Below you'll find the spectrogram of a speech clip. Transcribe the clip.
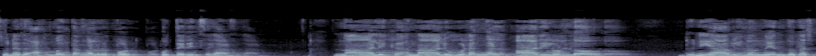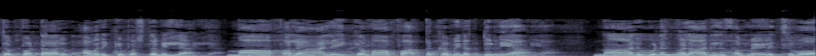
സുനദ് അഹ്മദ് തങ്ങൾ റിപ്പോർട്ട് ഉദ്ധരിച്ചതാണ്. നാല് നാല് ഗുണങ്ങൾ ആരിലുണ്ടോ? ദുനിയാവിൽ നിന്ന് എന്ത് നഷ്ടപ്പെട്ടാലും അവനിക്ക് പ്രശ്നമില്ല. മാ ഫല അലൈക മാ ഫാത്തക മിനദ് ദുനിയ. നാല് ഗുണങ്ങൾ ആരിൽ സമ്മേളിച്ചുവോ?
